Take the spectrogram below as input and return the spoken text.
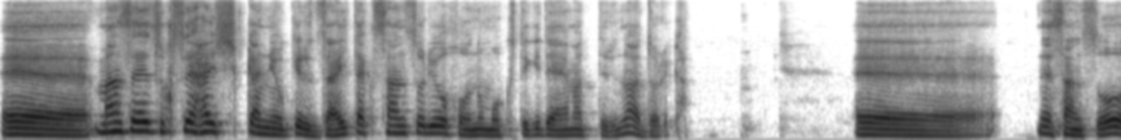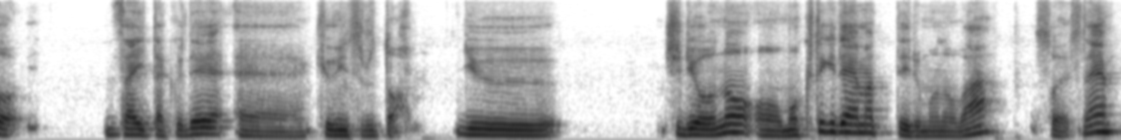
えー、慢性促性肺疾患における在宅酸素療法の目的で誤っているのはどれか。えーね、酸素を在宅で、えー、吸引するという治療の目的で誤っているものは、そうですね、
